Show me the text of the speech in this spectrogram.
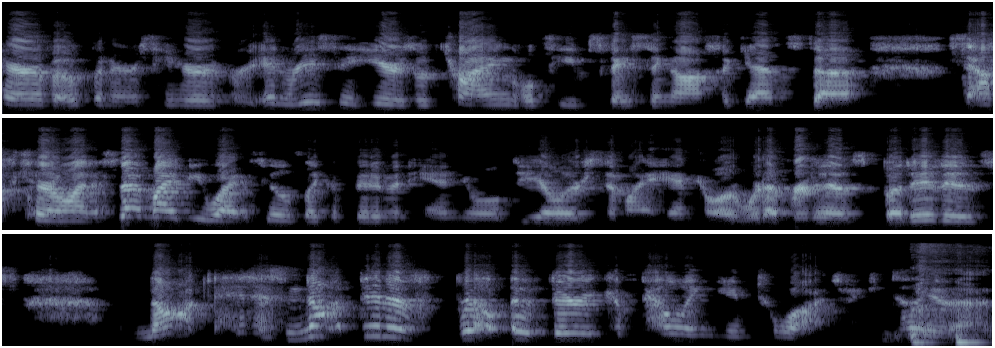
pair of openers here in recent years with triangle teams facing off against uh, South Carolina. So that might be why it feels like a bit of an annual deal or semi-annual or whatever it is. But it is not. It has not been a, a very compelling game to watch. I can tell you that.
